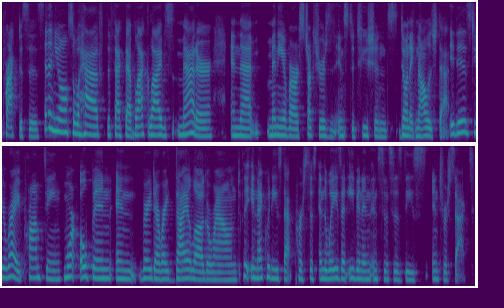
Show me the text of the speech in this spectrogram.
practices. And then you also have the fact that black lives matter and that many of our structures and institutions don't acknowledge that. It is you're right prompting more open and very direct dialogue around the inequities that persist and the ways that even in instances these intersect.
